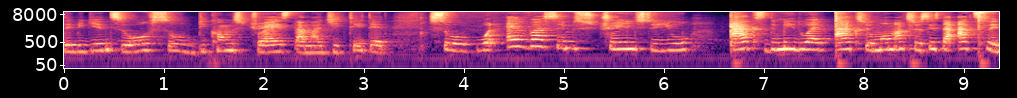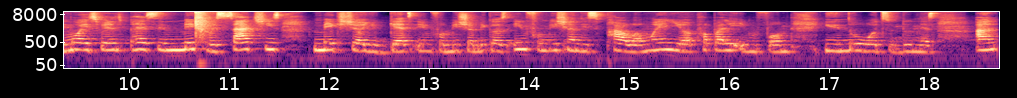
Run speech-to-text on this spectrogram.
they begin to also become stressed and agitated. So whatever seems strange to you ask the midwife ask your mom ask your sister ask a more experienced person make researches make sure you get information because information is power. When you are properly informed you know what to do next. And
